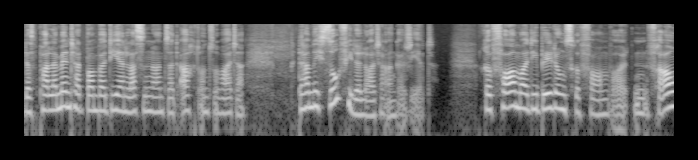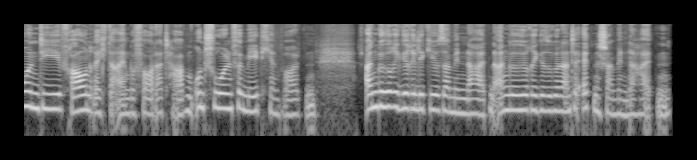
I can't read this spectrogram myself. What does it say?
das Parlament hat bombardieren lassen 1908 und so weiter. Da haben sich so viele Leute engagiert. Reformer, die Bildungsreform wollten, Frauen, die Frauenrechte eingefordert haben und Schulen für Mädchen wollten, Angehörige religiöser Minderheiten, Angehörige sogenannter ethnischer Minderheiten,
